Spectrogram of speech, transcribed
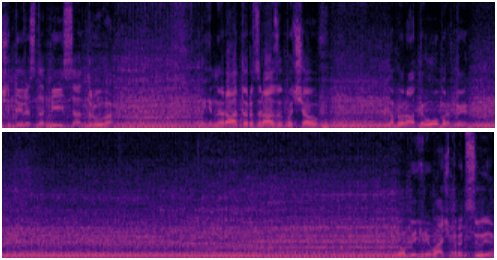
450 друга. Генератор зразу почав набирати оберти. Обігрівач працює.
